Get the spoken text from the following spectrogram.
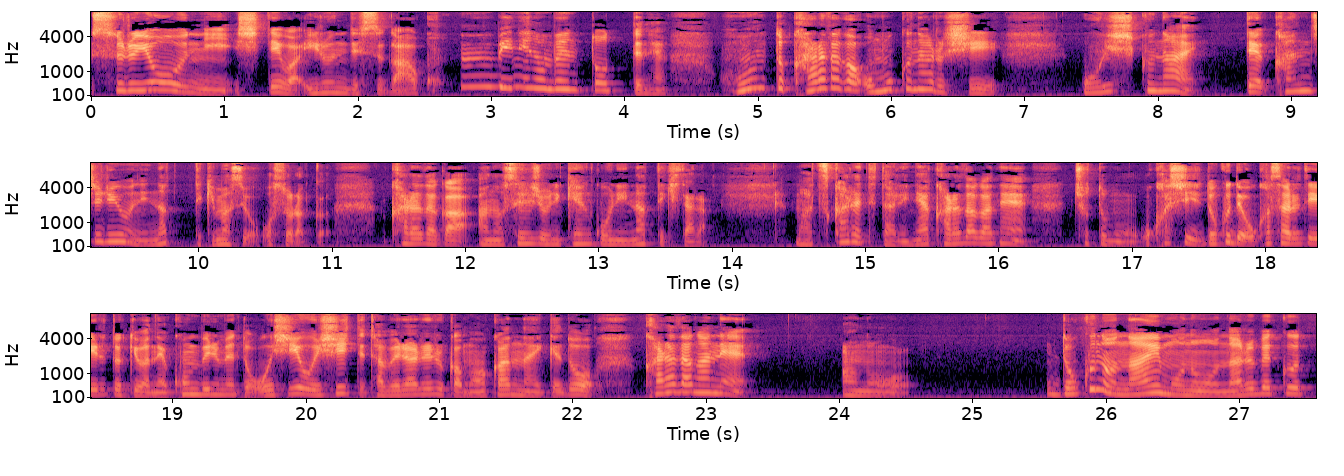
するようにしてはいるんですが、コンビニの弁当ってね、ほんと体が重くなるし、美味しくないって感じるようになってきますよ、おそらく。体があの正常に健康になってきたら。まあ疲れてたりね、体がね、ちょっともうおかしい、毒で侵されている時はね、コンビニ弁当美味しい美味しいって食べられるかもわかんないけど、体がね、あの、毒のないものをなるべく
